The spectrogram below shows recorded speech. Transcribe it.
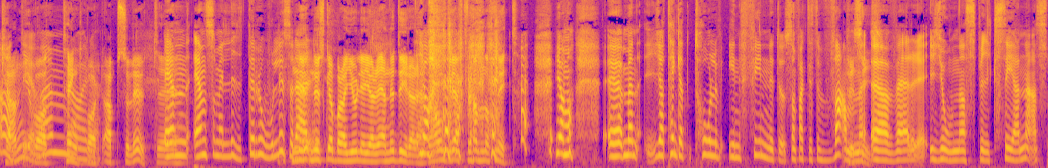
Ja, kan det ju var vara tänkbart. idé. Absolut. En, en som är lite rolig sådär. nu, nu ska bara Julia göra det ännu dyrare. Ja. Nu har hon grävt fram något nytt. Jag må, eh, men jag tänker att 12 Infinitus som faktiskt vann Precis. över Jonas Spik senast.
